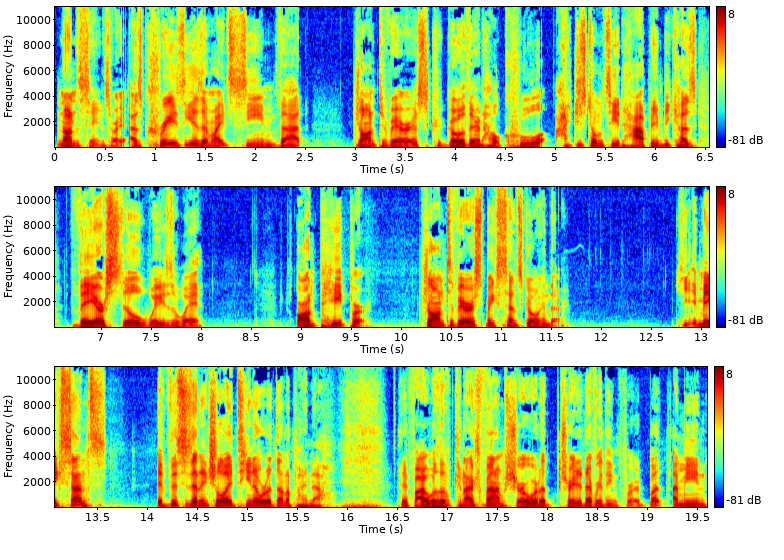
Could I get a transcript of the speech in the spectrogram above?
not insane, sorry, as crazy as it might seem that John Tavares could go there and how cool, I just don't see it happening because they are still ways away. On paper, John Tavares makes sense going there. He, it makes sense. If this is NHL 18, I would have done it by now. If I was a Canucks fan, I'm sure I would have traded everything for it. But I mean,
